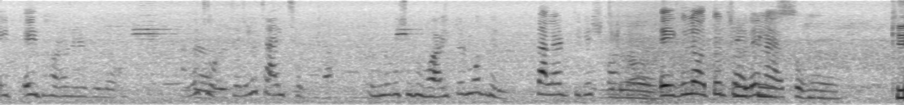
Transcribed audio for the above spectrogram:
এই এই ধরনেরগুলো। চলছে এগুলো চাইছে ওরা এগুলো কি শুধু হোয়াইটের মধ্যে কালার জিজ্ঞেস করো। এইগুলো অত চলে না এখন। কি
